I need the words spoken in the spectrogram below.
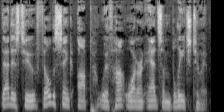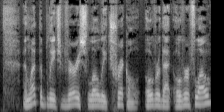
that is to fill the sink up with hot water and add some bleach to it. And let the bleach very slowly trickle over that overflow.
